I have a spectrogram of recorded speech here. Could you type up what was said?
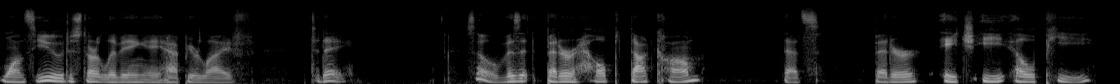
wants you to start living a happier life today. So visit betterhelp.com. That's better H-E-L-P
